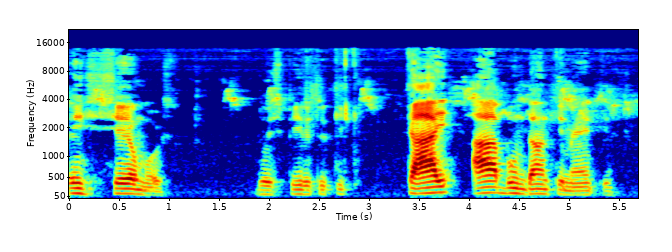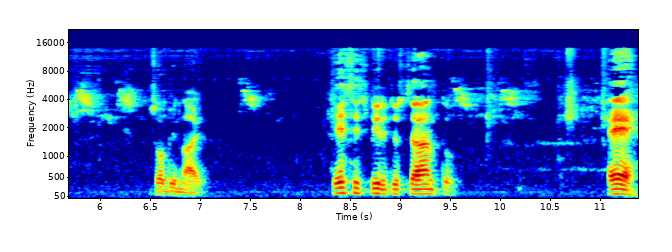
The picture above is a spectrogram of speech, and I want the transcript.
enchemos do Espírito que cai abundantemente sobre nós. Esse Espírito Santo é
